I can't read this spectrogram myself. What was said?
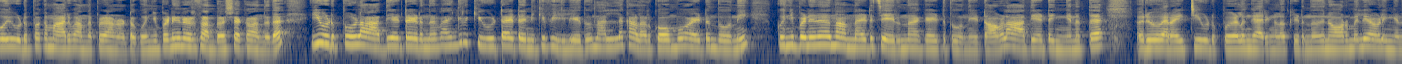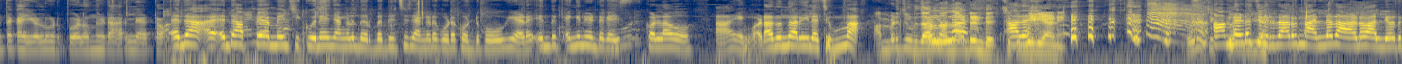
പോയി ഉടുപ്പൊക്കെ മാറി വന്നപ്പോഴാണ് കേട്ടോ കുഞ്ഞുപണിന് ഒരു സന്തോഷമൊക്കെ വന്നത്. ഈ ഉടുപ്പുകൾ ആദ്യമായിട്ട് ഇടുന്നത്. ഭയങ്കര ക്യൂട്ടായിട്ട് എനിക്ക് ഫീൽ ചെയ്തു. നല്ല കളർ കോംബോ ആയിട്ടും തോന്നി. കുഞ്ഞുപണിന് നന്നായിട്ട് ചേരുന്നതൊക്കെ ആയിട്ട് തോന്നി കേട്ടോ. അവൾ ആദ്യമായിട്ട് ഇങ്ങനത്തെ ഒരു വെറൈറ്റി ഉടുപ്പുകളും കാര്യങ്ങളൊക്കെ ഇടുന്നത്. നോർമലി അവൾ ഇങ്ങനത്തെ കൈയുള്ള ഉടുപ്പുകളൊന്നും ഇടാറില്ല കേട്ടോ. എന്റെ എന്റെ അപ്പയും അമ്മയും ചിക്കുനെ ഞങ്ങൾ നിർബന്ധിച്ച് ഞങ്ങളുടെ കൂടെ കൊണ്ടുപോവുകയാണ്. എന്ത് എങ്ങനെയുണ്ട് കൈ കൊള്ളാവോ? ആ എങ്ങോടാന്നൊന്നും അറിയില്ല. ചുമ്മാ. അമ്മയുടെ ചുരിദാർ നന്നായിട്ടുണ്ട്. ചിക്കൻ ബിരിയാണി. അമ്മയുടെ ചുരിദാർ നല്ലതാണോ അല്ലയോ അത്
